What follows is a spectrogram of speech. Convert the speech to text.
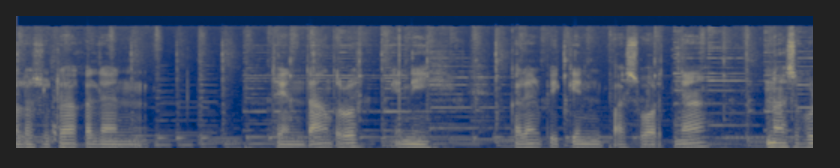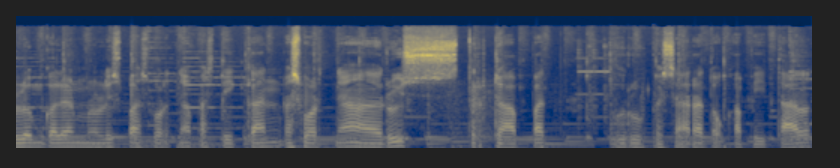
kalau sudah kalian centang terus ini. Kalian bikin passwordnya. Nah sebelum kalian menulis passwordnya pastikan passwordnya harus terdapat huruf besar atau kapital.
